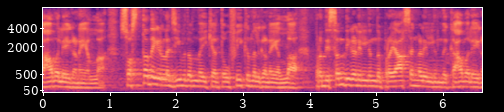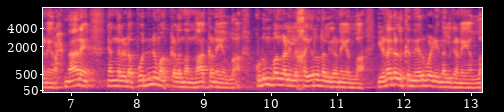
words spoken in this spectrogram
കാവലേകണയല്ല സ്വസ്ഥതയുള്ള ജീവിതം നയിക്കാൻ തൗഫീക്ക് നൽകണയല്ല പ്രതിസന്ധികളിൽ നിന്ന് പ്രയാസങ്ങളിൽ നിന്ന് കാവലേകണേ റഹ്മാനെ. ഞങ്ങളുടെ പൊന്നുമക്കളെ നന്നാക്കണയല്ല കുടുംബങ്ങളിൽ ഹൈർ നൽകണയല്ല ഇണകൾക്ക് നേർവഴി നൽകണയല്ല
